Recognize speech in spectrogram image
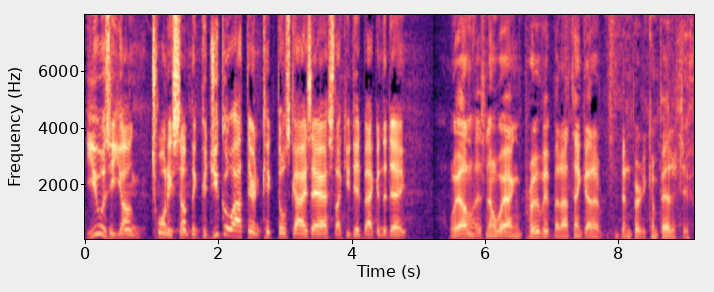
You as a young twenty something, could you go out there and kick those guys' ass like you did back in the day? Well, there's no way I can prove it, but I think I'd have been pretty competitive.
